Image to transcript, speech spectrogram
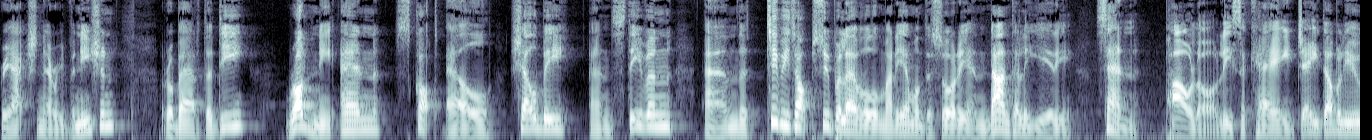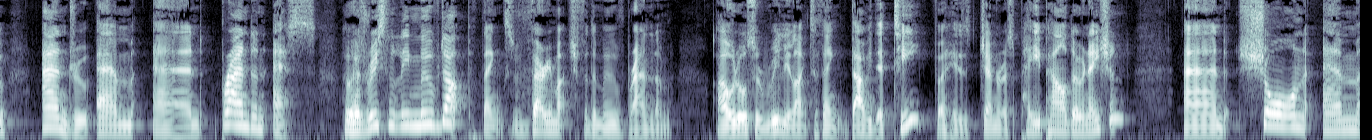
Reactionary Venetian, Roberta D, Rodney N, Scott L, Shelby, and Stephen, and the tippy top super level Maria Montessori and Dante Alighieri, Sen, Paolo, Lisa K, JW, Andrew M, and Brandon S, who has recently moved up. Thanks very much for the move, Brandon. I would also really like to thank Davide T for his generous PayPal donation, and Sean M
